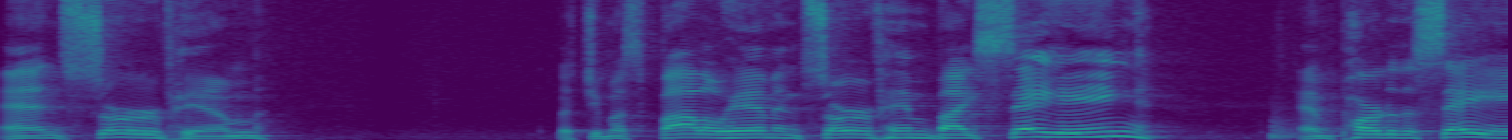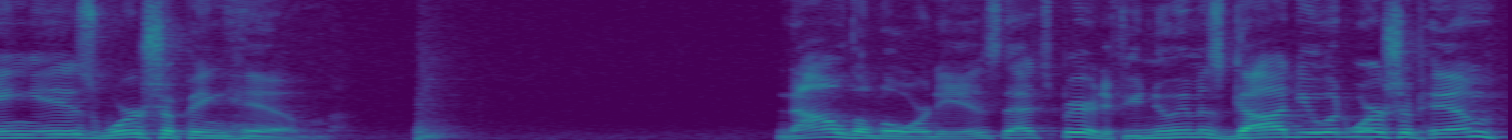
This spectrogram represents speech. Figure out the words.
and serve him. But you must follow him and serve him by saying and part of the saying is worshiping him. Now the Lord is that spirit. If you knew him as God you would worship him.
